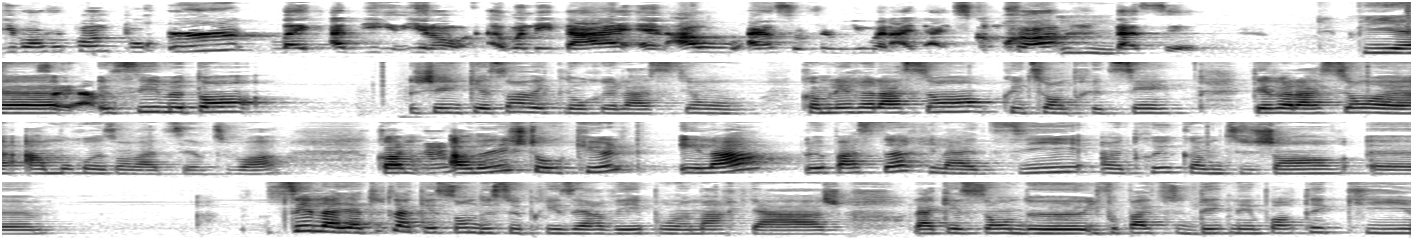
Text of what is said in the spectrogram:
ils vont répondre pour eux, like, at the, you know, when they die, and I will answer for me when I die. Tu comprends? Mm -hmm. That's it. Puis euh, aussi, mettons, j'ai une question avec nos relations. Comme les relations que tu entretiens, tes relations euh, amoureuses, on va dire, tu vois. Comme, à un moment donné, j'étais au culte, et là, le pasteur, il a dit un truc comme du genre... Euh, tu sais, là, il y a toute la question de se préserver pour le mariage, la question de... Il faut pas que tu dates n'importe qui.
